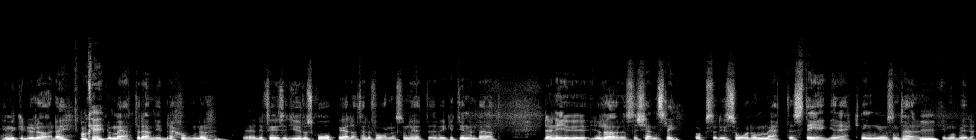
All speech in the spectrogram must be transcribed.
hur mycket du rör dig. Okej. Då mäter den vibrationer. Det finns ett gyroskop i alla telefoner som det heter, vilket innebär att den är ju rörelsekänslig också. Det är så de mäter stegräkning och sånt här Mm. i mobiler.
